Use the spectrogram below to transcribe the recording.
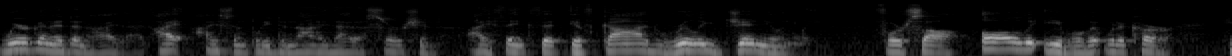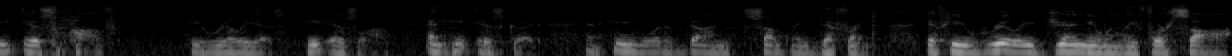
We're going to deny that. I, I simply deny that assertion. I think that if God really genuinely foresaw all the evil that would occur, he is love. He really is. He is love. And he is good. And he would have done something different if he really genuinely foresaw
